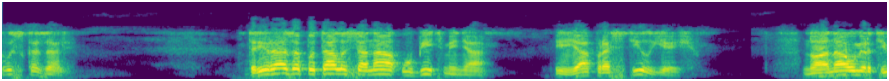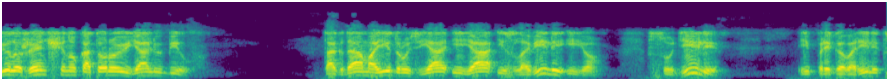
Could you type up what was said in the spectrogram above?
вы сказали. Три раза пыталась она убить меня, и я простил ей. Но она умертвила женщину, которую я любил. Тогда мои друзья и я изловили ее, судили и приговорили к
